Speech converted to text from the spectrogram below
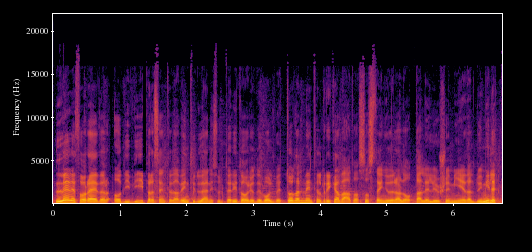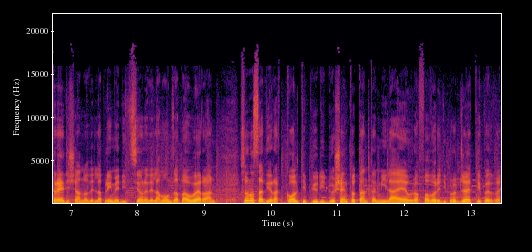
Lele Forever ODV, presente da 22 anni sul territorio, devolve totalmente il ricavato a sostegno della lotta alle leucemie. Dal 2013, anno della prima edizione della Monza Power Run, sono stati raccolti più di 280.000 euro a favore di progetti per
